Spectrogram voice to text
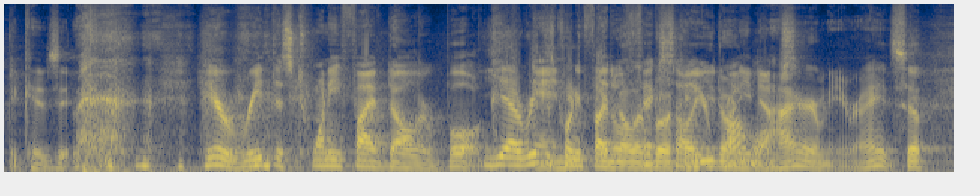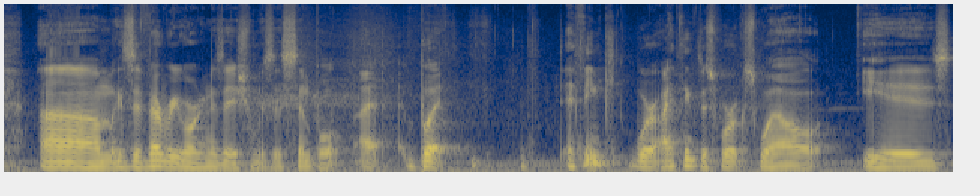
because it, Here, read this twenty five dollar book. Yeah, read this twenty-five dollar book, and you don't need to hire me, right? So, um, because if every organization was as simple, I, but I think where I think this works well is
